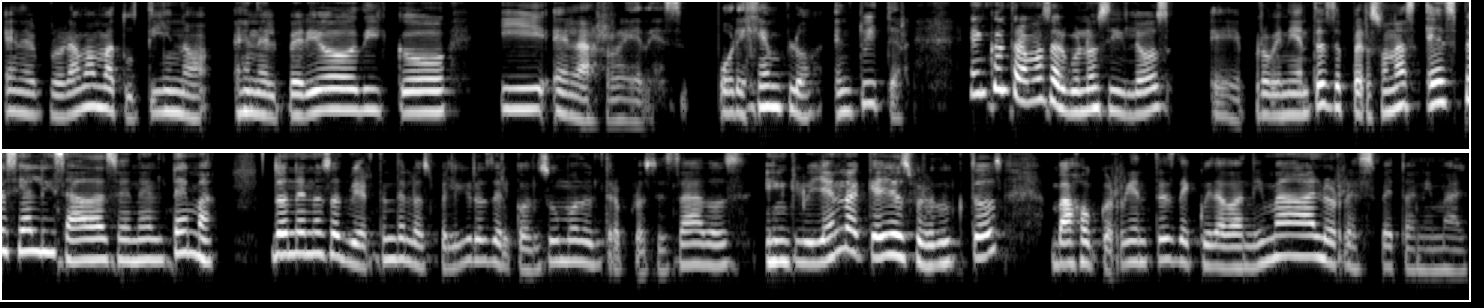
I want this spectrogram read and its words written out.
en el programa matutino, en el periódico y en las redes. Por ejemplo, en Twitter encontramos algunos hilos eh, provenientes de personas especializadas en el tema, donde nos advierten de los peligros del consumo de ultraprocesados, incluyendo aquellos productos bajo corrientes de cuidado animal o respeto animal,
